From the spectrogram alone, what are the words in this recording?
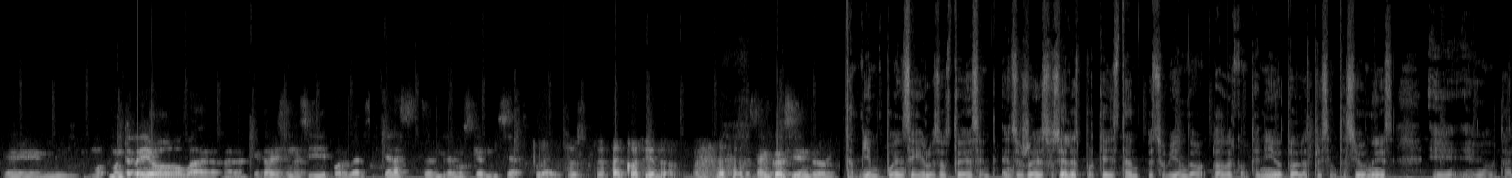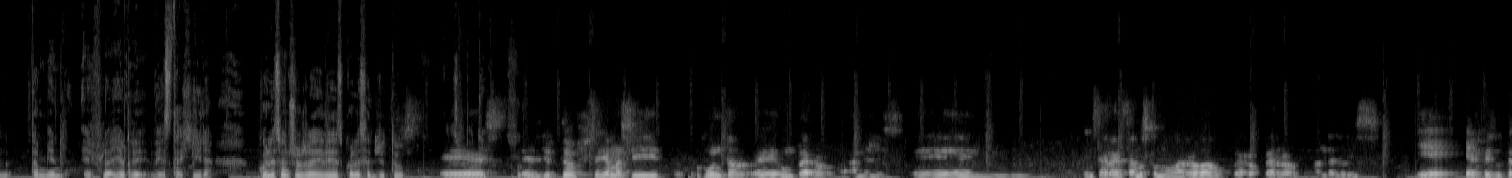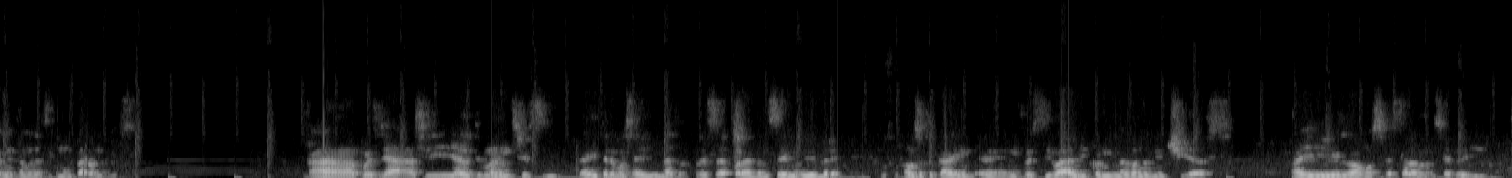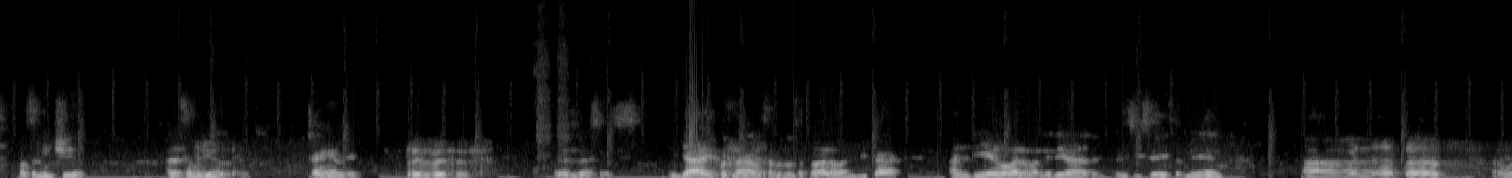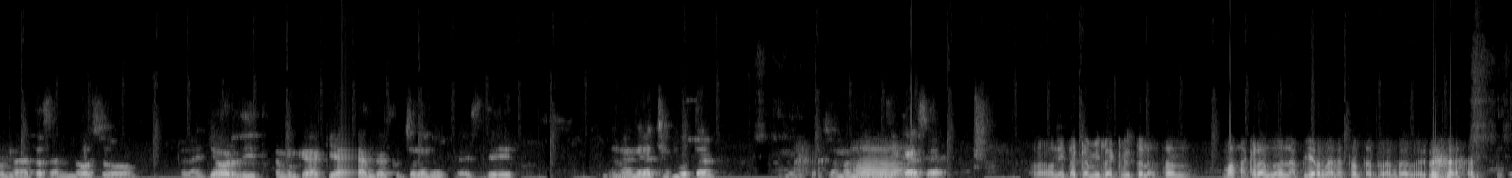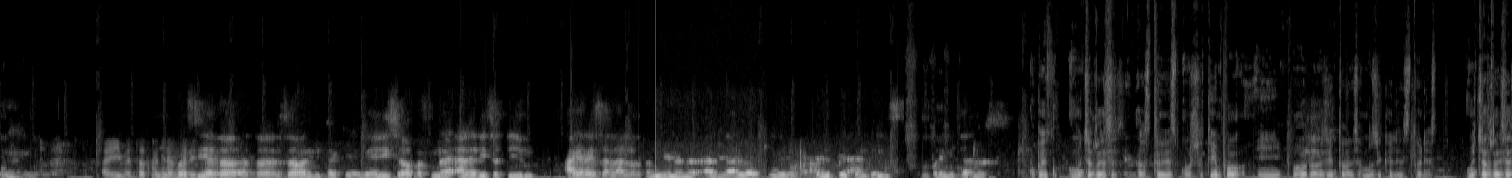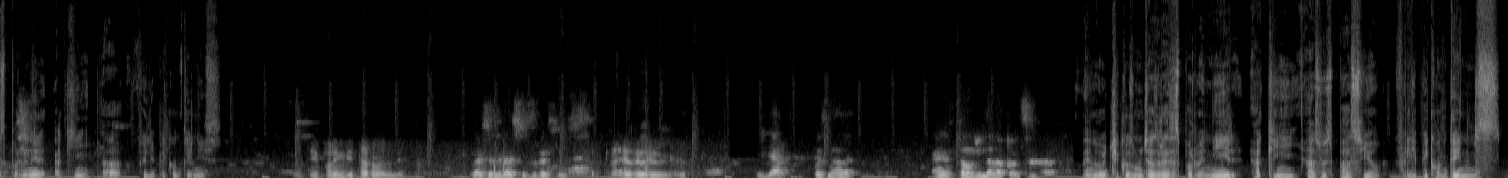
en Mo- Monterrey o Guadalajara, que todavía están así por ver. Ya las tendremos que anunciar por ahí. Se, se están cociendo. Se están cosiendo. También pueden seguirlos a ustedes en, en sus redes sociales porque ahí están subiendo todo el contenido, todas las presentaciones, eh, eh, tal- también el flyer de, de esta gira. ¿Cuáles son sus redes? ¿Cuál es el YouTube? Es- el YouTube se llama así, junto, eh, un perro andaluz. En Instagram estamos como arroba un perro perro andaluz. Y en Facebook también estamos así como un perro andaluz. Ah, pues ya, sí, ya el último anuncio, sí. Ahí tenemos ahí una sorpresa para el 11 de noviembre. Vamos a tocar en, en un festival y con unas bandas bien chidas. Ahí lo vamos a estar anunciando y va a ser bien chido. Ahí estamos viendo. Cáiganle, Tres veces. tres veces. Y ya, y pues nada, saludos a toda la bandita. Al Diego, a la Valeria del 316 también. A, Buenatas. a Buenatas, al Oso, a la Jordi, que también que aquí anda escuchando en, el, este, en la mera chambota. Llamando Ah. desde casa. A la bonita Camila que ahorita la están masacrando en la pierna, la están tatuando. Ahí me está Y escuchando pues sí, a, to- a toda esa bandita que de Erizo, más que nada, al Erizo Team. Gracias a Lalo también, a, la- Lalo aquí de Felipe Contenis, por invitarnos. Pues muchas gracias a ustedes por su tiempo y por hacer toda esa música y las historias. Muchas gracias por venir aquí a Felipe con Tenis. A ti por invitarnos. güey. Gracias, gracias, gracias. Gracias, gracias. güey. Y ya, pues nada, ahí estamos viendo la próxima. De nuevo chicos, muchas gracias por venir aquí a su espacio Felipe con Tenis.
